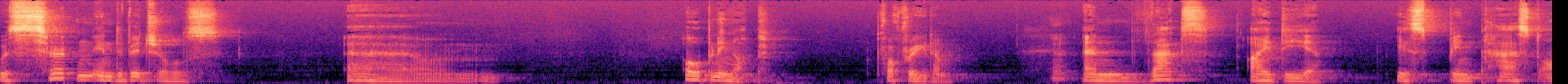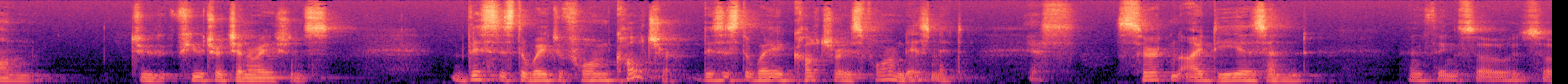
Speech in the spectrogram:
with certain individuals um, opening up for freedom. Yeah. And that idea is being passed on to future generations. This is the way to form culture. This is the way culture is formed, isn't it? Yes. Certain ideas and and things. So so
